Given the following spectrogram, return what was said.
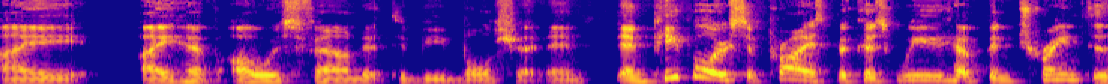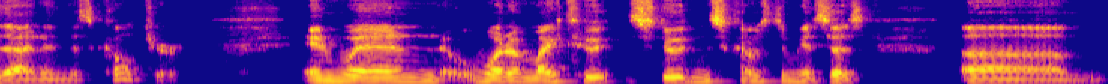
I I have always found it to be bullshit. And and people are surprised because we have been trained to that in this culture. And when one of my two students comes to me and says, um,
